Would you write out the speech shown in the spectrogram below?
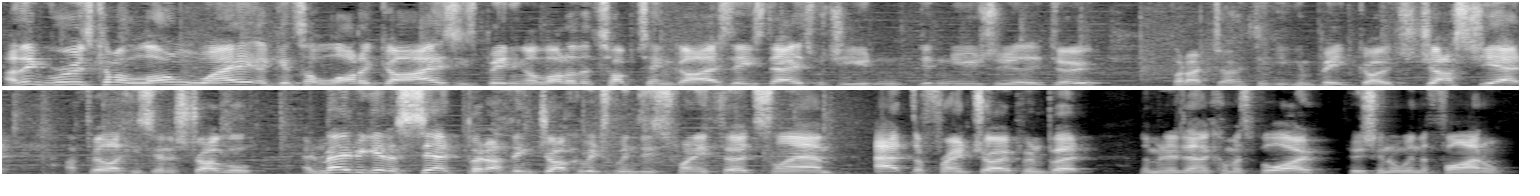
I think Ruud's come a long way against a lot of guys. He's beating a lot of the top 10 guys these days, which he didn't usually do but I don't think he can beat Goats just yet. I feel like he's going to struggle and maybe get a set, but I think Djokovic wins his 23rd slam at the French Open. But let me know down in the comments below who's going to win the final.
